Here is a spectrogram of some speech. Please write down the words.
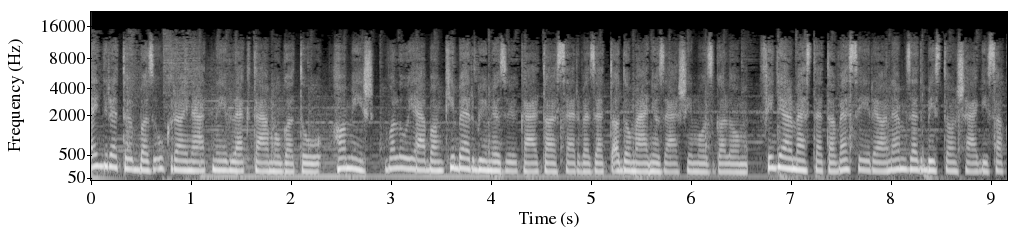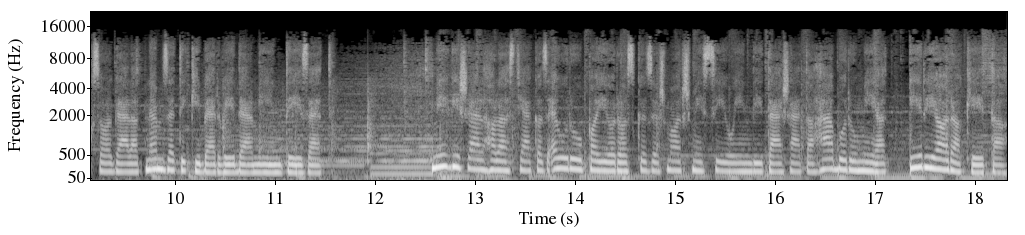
Egyre több az Ukrajnát névleg támogató, hamis, valójában kiberbűnözők által szervezett adományozási mozgalom, figyelmeztet a veszélyre a Nemzetbiztonsági Szakszolgálat Nemzeti Kibervédelmi Intézet. Mégis elhalasztják az európai orosz közös Mars misszió indítását a háború miatt, írja a rakéta.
